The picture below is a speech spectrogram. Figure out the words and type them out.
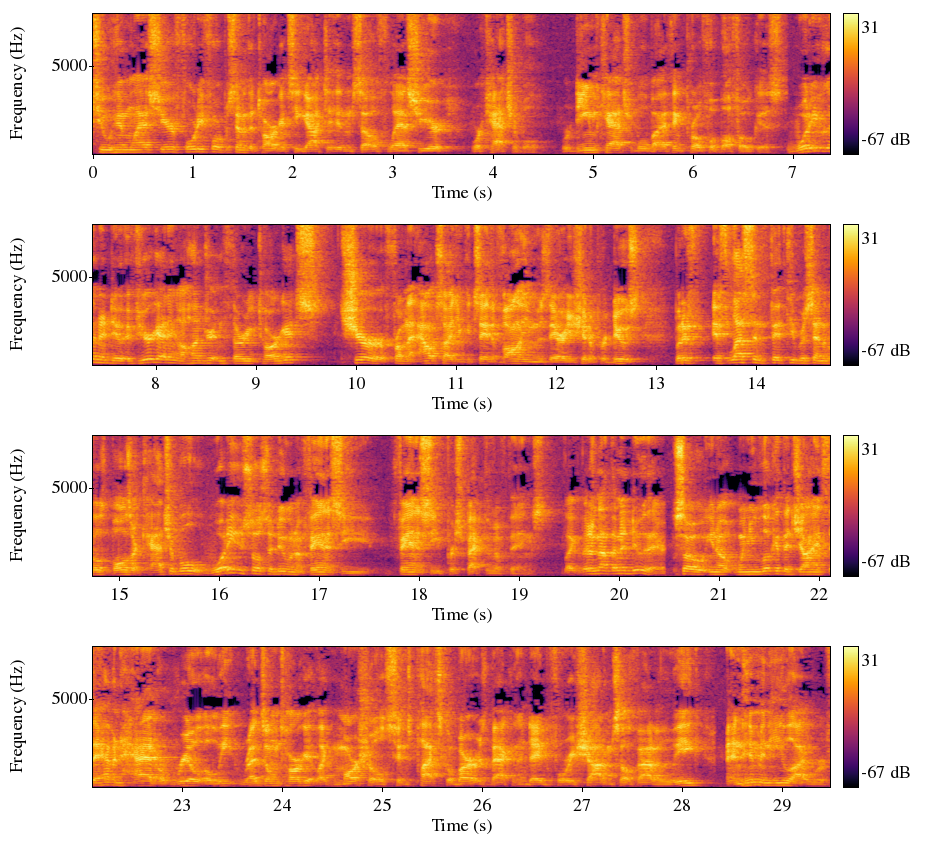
to him last year, 44% of the targets he got to himself last year were catchable. Were deemed catchable by, I think, Pro Football Focus. What are you going to do? If you're getting 130 targets, sure, from the outside, you could say the volume is there, he should have produced. But if, if less than 50% of those balls are catchable, what are you supposed to do in a fantasy fantasy perspective of things? Like there's nothing to do there. So, you know, when you look at the Giants, they haven't had a real elite red zone target like Marshall since Plaxico Burress back in the day before he shot himself out of the league. And him and Eli were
